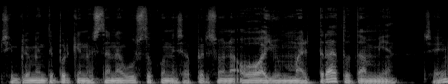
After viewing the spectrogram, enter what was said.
simplemente porque no están a gusto con esa persona o hay un maltrato también, ¿sí?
